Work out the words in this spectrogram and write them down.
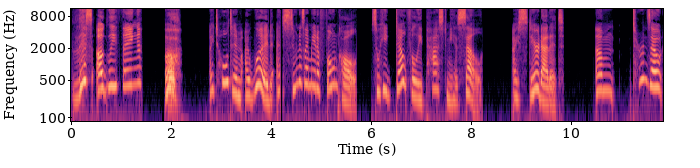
This ugly thing? Ugh! I told him I would as soon as I made a phone call, so he doubtfully passed me his cell. I stared at it. Um, turns out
